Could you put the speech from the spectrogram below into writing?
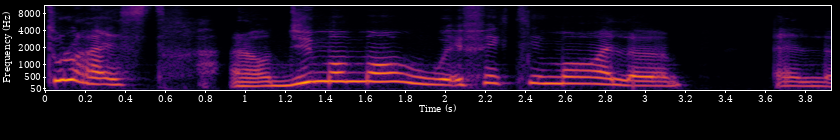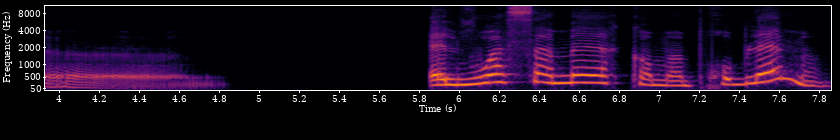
tout le reste. Alors, du moment où effectivement elle, euh, elle, euh, elle voit sa mère comme un problème,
